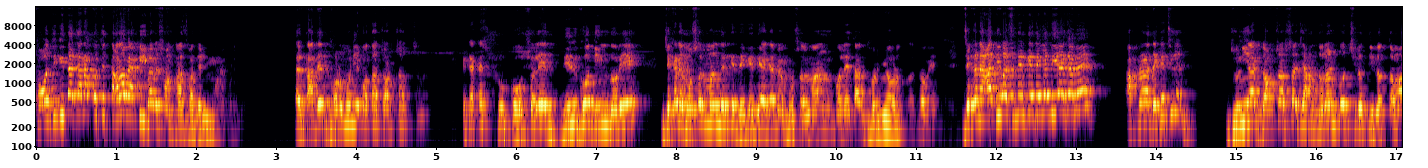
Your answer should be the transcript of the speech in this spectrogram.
সহযোগিতা যারা করছে, তারাও একইভাবে সন্ত্রাসবাদী, আমি মনে করি। তাই তাদের ধর্ম নিয়ে কথা চর্চা হচ্ছে না। এটা একটা সুকৌশলে দীর্ঘদিন ধরে যেখানে মুসলমানদেরকে দেখে দেওয়া যাবে, মুসলমান বলে তার ধর্মীয় অর্থ হবে? যেখানে আদিবাসীদেরকে দেখে দেওয়া যাবে। আপনারা দেখেছিলেন? জুনিয়র ডক্টরসরা যে আন্দোলন করছিল তিলোত্তমা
